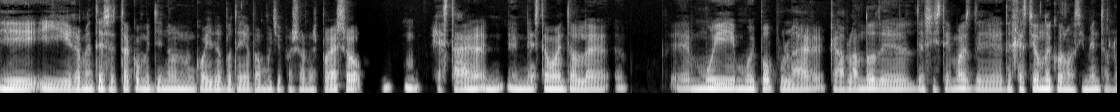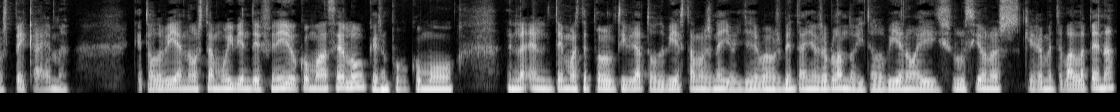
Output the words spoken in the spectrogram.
Y, realmente se está convirtiendo en un cuello de botella para muchas personas. Por eso mm, está en, este momento eh, muy, muy popular que hablando de, sistemas de, de, gestión de conocimiento, los PKM que todavía no está muy bien definido cómo hacerlo, que es un poco como en, temas de productividad, todavía estamos en ello, ya llevamos 20 años hablando y todavía no hay soluciones que realmente valen la pena,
